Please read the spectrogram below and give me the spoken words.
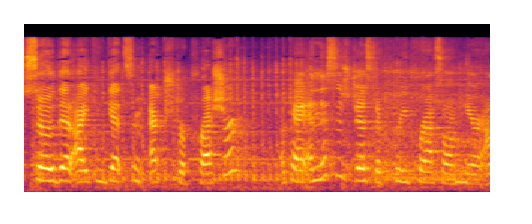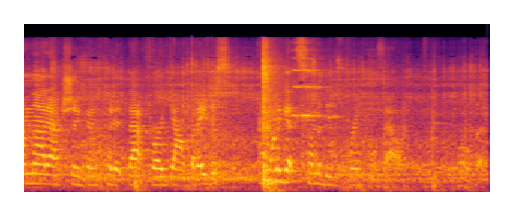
so that I can get some extra pressure. Okay, and this is just a pre-press on here. I'm not actually gonna put it that far down, but I just, I wanna get some of these wrinkles out a little bit.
